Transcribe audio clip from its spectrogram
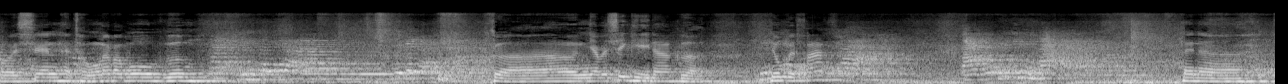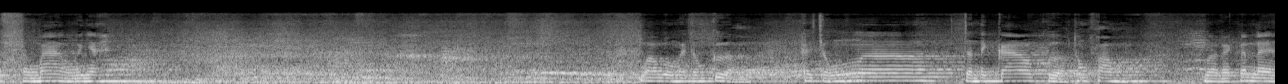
rồi xen hệ thống lavabo gương. Cửa nhà vệ sinh thì là cửa nhôm Việt Pháp. Đây là tầng 3 của ngôi nhà. Bao gồm hệ thống cửa, hệ thống ờ, trần thạch cao, cửa thông phòng và gạch đất nền.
